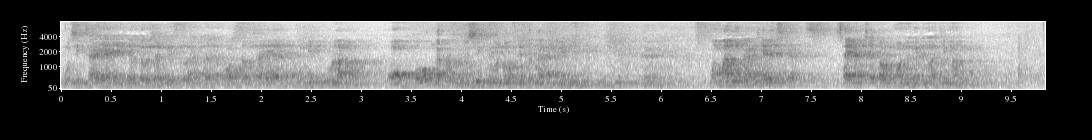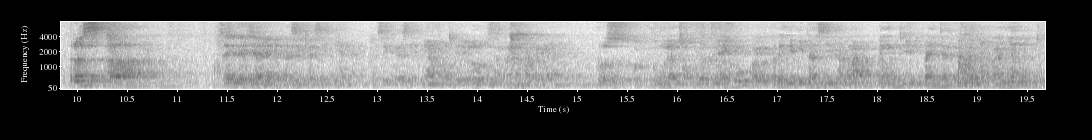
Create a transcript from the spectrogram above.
musik saya itu terus habis itu ada poster saya mungkin pulang ngopo nggak ada musik dulu kok ditekanin memalukan. Saya saya aja kalau mau dengerin lagi malu. Terus uh, saya diajarin basic-basicnya. Basic-basicnya Fruity Loops dan lain sebagainya. Terus melihat softwarenya itu kayak terintimidasi karena yang dipencet itu banyak gitu.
